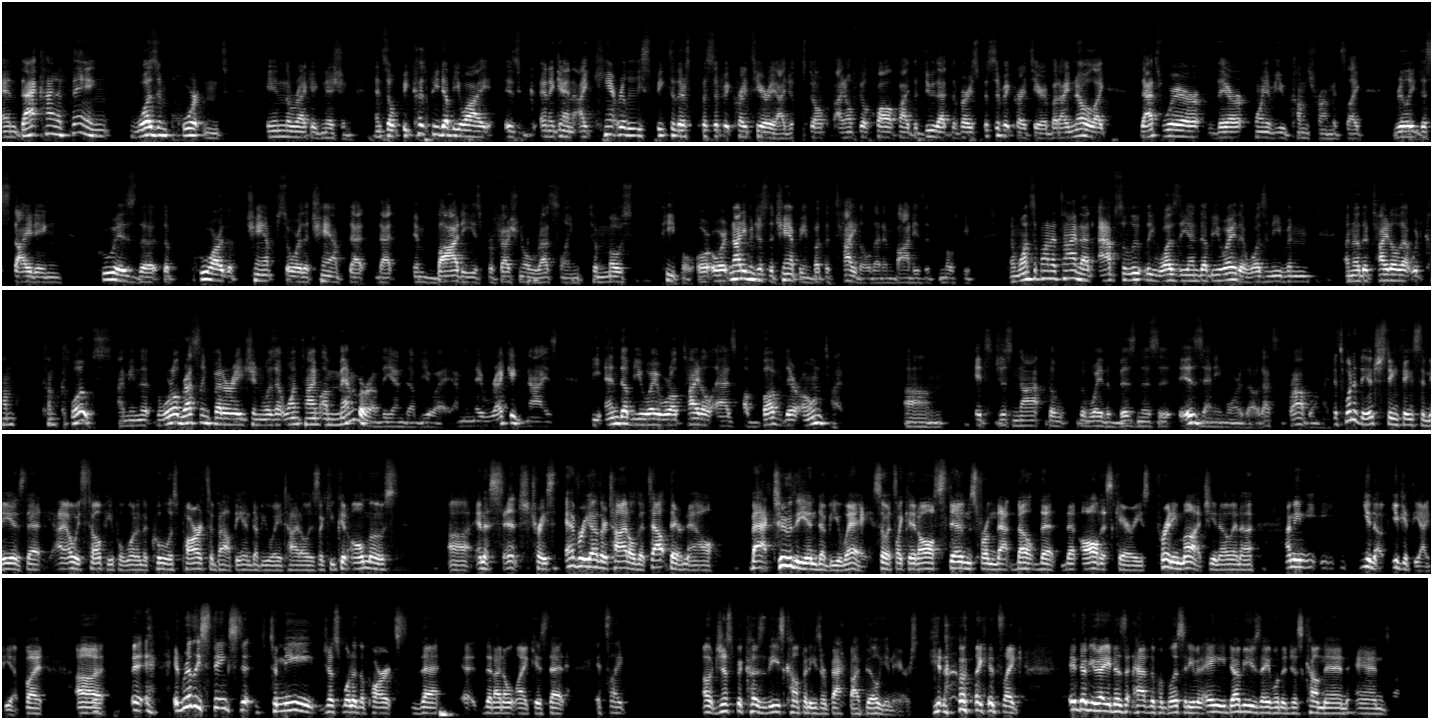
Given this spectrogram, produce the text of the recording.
And that kind of thing was important in the recognition. And so because PWI is and again, I can't really speak to their specific criteria. I just don't I don't feel qualified to do that the very specific criteria, but I know like that's where their point of view comes from. It's like really deciding who is the the who are the champs or the champ that that embodies professional wrestling to most people or or not even just the champion but the title that embodies it to most people and once upon a time, that absolutely was the NWA. There wasn't even another title that would come come close. I mean, the, the World Wrestling Federation was at one time a member of the NWA. I mean, they recognized the NWA World Title as above their own title. Um, it's just not the the way the business is anymore, though. That's the problem. It's one of the interesting things to me is that I always tell people one of the coolest parts about the NWA title is like you could almost uh, in a sense, trace every other title that's out there now back to the NWA. So it's like it all stems from that belt that that Aldis carries, pretty much. You know, in a, I mean, y- you know, you get the idea. But uh, it, it really stinks to, to me. Just one of the parts that that I don't like is that it's like oh, just because these companies are backed by billionaires, you know, like it's like NWA doesn't have the publicity, but AEW is able to just come in and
